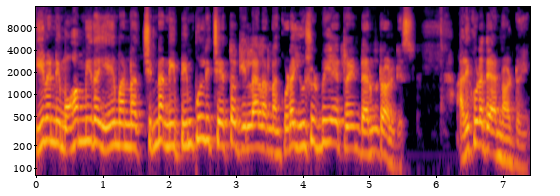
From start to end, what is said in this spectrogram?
ఈవెన్ నీ మొహం మీద ఏమన్నా చిన్న నీ పింపుల్ని చేత్తో గిల్లాలన్నా కూడా you should be a train dermatologist అది కూడా దే ఆర్ నాట్ డూయింగ్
